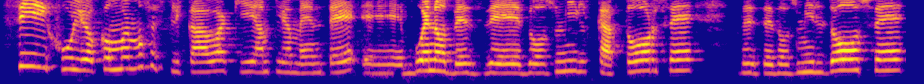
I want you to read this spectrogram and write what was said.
Sí, Julio, como hemos explicado aquí ampliamente, eh, bueno, desde 2014, desde 2012,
